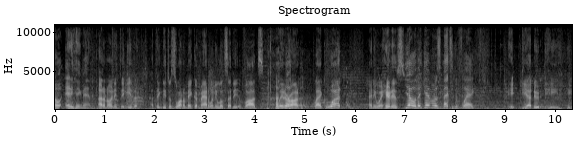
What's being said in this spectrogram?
know anything, man. I don't know anything either. I think they just want to make him mad when he looks at the VODs later on. Like, what? Anyway, here it is. Yo, they gave him his Mexican flag. He, yeah, dude, he, he,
